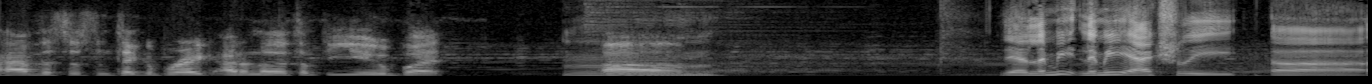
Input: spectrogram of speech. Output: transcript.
have the system take a break, I don't know. That's up to you. But Mm. um, Yeah, let me let me actually uh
